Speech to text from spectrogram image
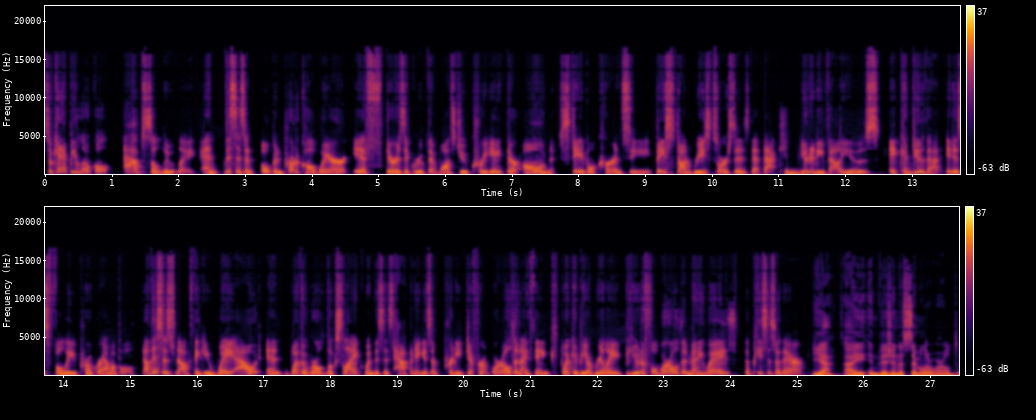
So can it be local? Absolutely. And this is an open protocol where if there is a group that wants to create their own stable currency based on resources that that community values, it can do that. It is fully programmable. Now, this is now thinking way out and what the world looks like when this is happening is a pretty different world. And I think what could be a really beautiful world in many ways, the pieces are there. Yeah, I envision a similar world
